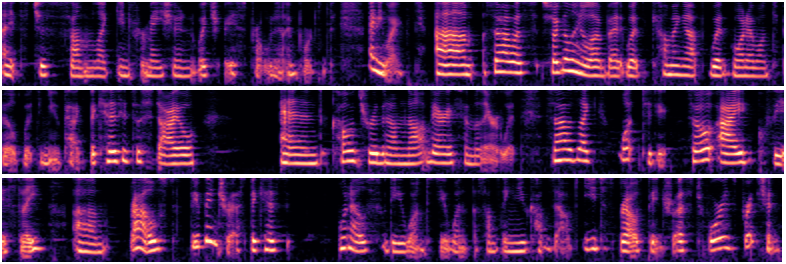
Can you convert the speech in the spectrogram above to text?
It's just some like information, which is probably not important. Anyway, um, so I was struggling a little bit with coming up with what I want to build with the new pack because it's a style and culture that I'm not very familiar with. So I was like, what to do? So I obviously um, browsed through Pinterest because what else do you want to do when something new comes out? You just browse Pinterest for inspiration.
